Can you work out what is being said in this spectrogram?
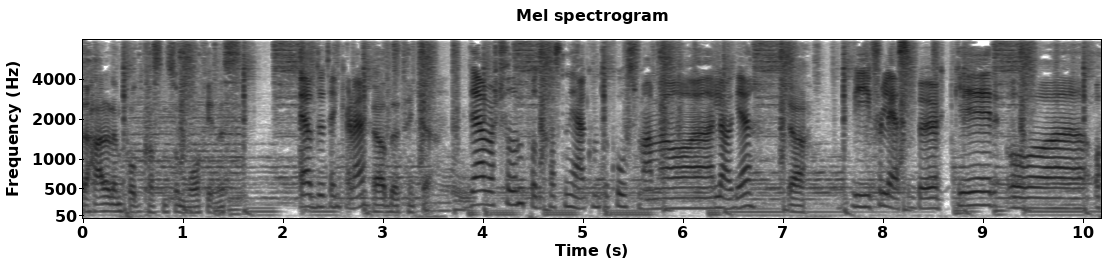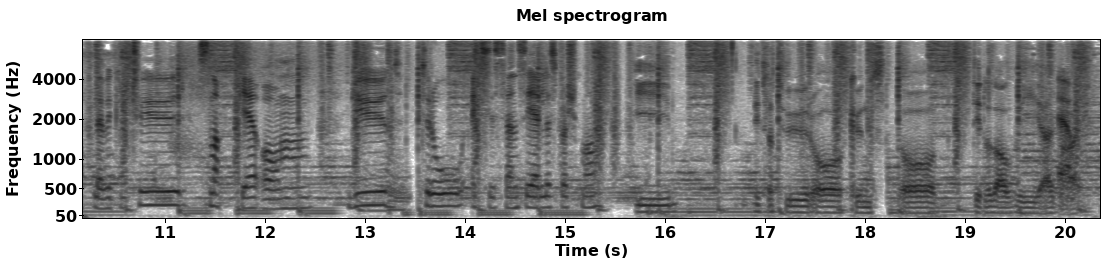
Det her er den podkasten som må finnes. Ja, du tenker det? Ja, det tenker jeg. Det er i hvert fall den podkasten jeg kommer til å kose meg med å lage. Ja. Vi får lese bøker og oppleve kultur, snakke om Gud, tro, eksistensielle spørsmål. I litteratur og kunst og dill og dall vi er glad i.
